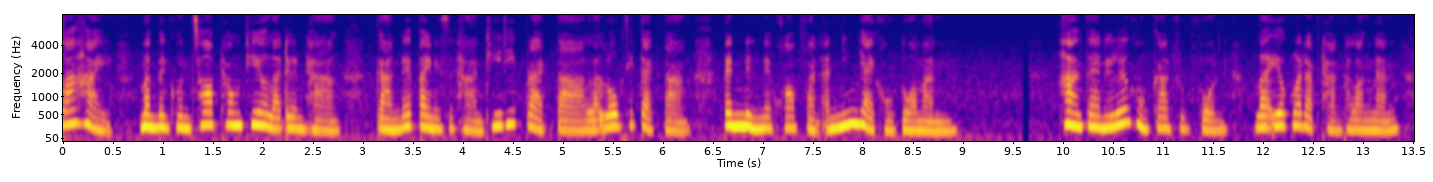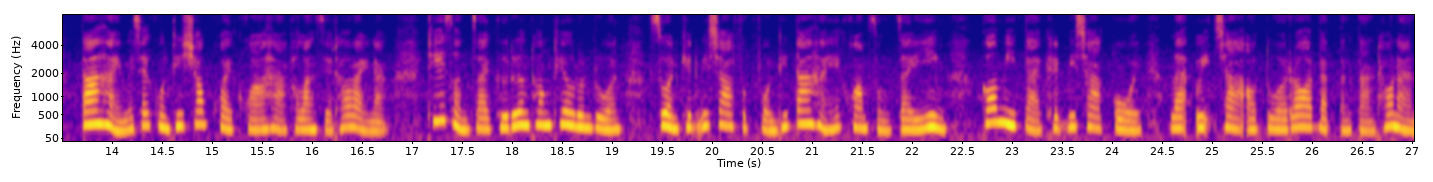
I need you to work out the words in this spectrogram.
ต้าไห่มันเป็นคนชอบท่องเที่ยวและเดินทาง การได้ไปในสถานที่ที่แปลกตาและโลกที่แตกต่าง เป็นหนึ่งในความฝันอันยิ่งใหญ่ของตัวมัน หากแต่ในเรื่องของการฝึกฝน และยกระดับฐานพลังนั้น ต้าไห่ไม่ใช่คนที่ชอบไขว่คว้าหาพลังเสียเท่าไหร่นัก ที่สนใจคือเรื่องท่องเที่ยวล้วนๆ ส่วนเคล็ดวิชาฝึกฝนที่ต้าไห่ให้ความสนใจยิ่ง ก็มีแต่เคล็ดวิชาโกย และวิชาเอาตัวรอดแบบต่างๆ เท่านั้น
